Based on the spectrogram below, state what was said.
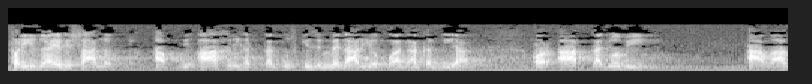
فریضہ رسالت اپنی آخری حد تک اس کی ذمہ داریوں کو ادا کر دیا اور آپ کا جو بھی آغاز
